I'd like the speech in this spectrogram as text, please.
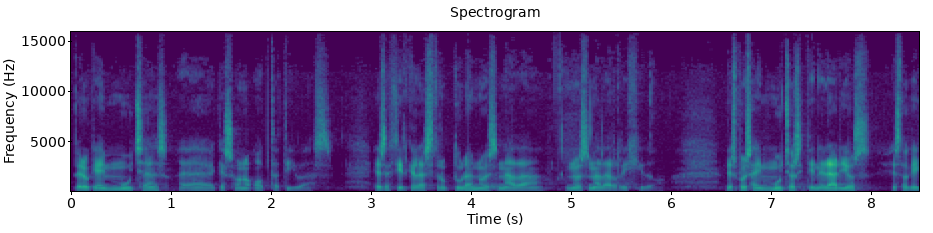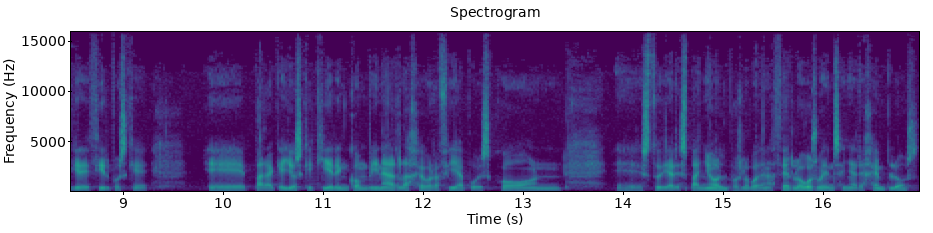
pero que hay muchas eh, que son optativas. Es decir, que la estructura no es nada, no es nada rígido. Después hay muchos itinerarios. ¿Esto qué quiere decir? Pues que eh, para aquellos que quieren combinar la geografía pues, con eh, estudiar español, pues lo pueden hacer. Luego os voy a enseñar ejemplos.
